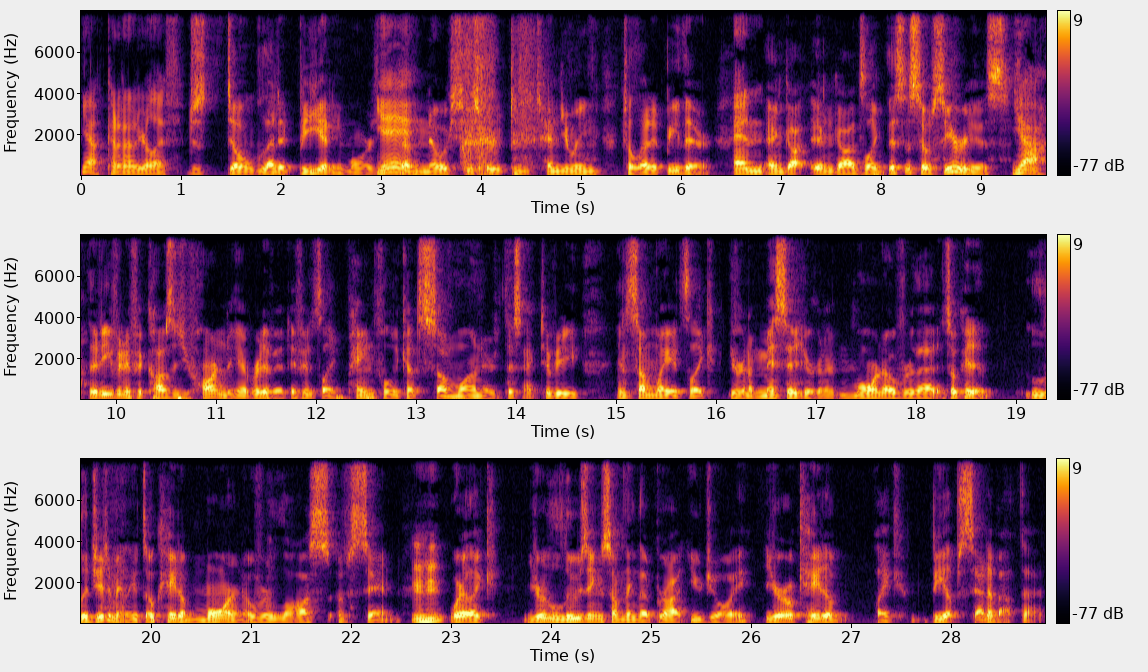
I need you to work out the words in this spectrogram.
Yeah, cut it out of your life. Just don't let it be anymore. Yeah. You have no excuse for continuing to let it be there. And And God and God's like, this is so serious yeah, that even if it causes you harm to get rid of it, if it's like painful to cut someone or this activity in some way, it's like you're gonna miss it. You're gonna mourn over that. It's okay to legitimately. It's okay to mourn over loss of sin, mm-hmm. where like you're losing something that brought you joy. You're okay to like be upset about that,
